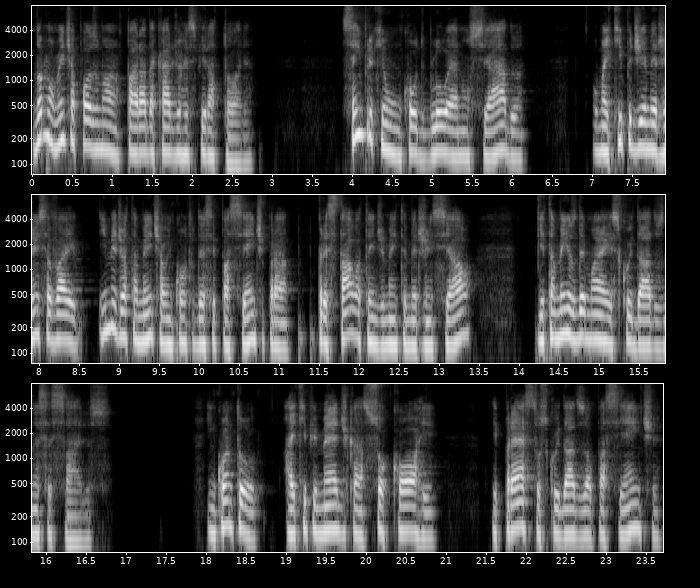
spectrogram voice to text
normalmente após uma parada cardiorrespiratória. Sempre que um Code Blue é anunciado, uma equipe de emergência vai imediatamente ao encontro desse paciente para prestar o atendimento emergencial e também os demais cuidados necessários. Enquanto a equipe médica socorre e presta os cuidados ao paciente,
